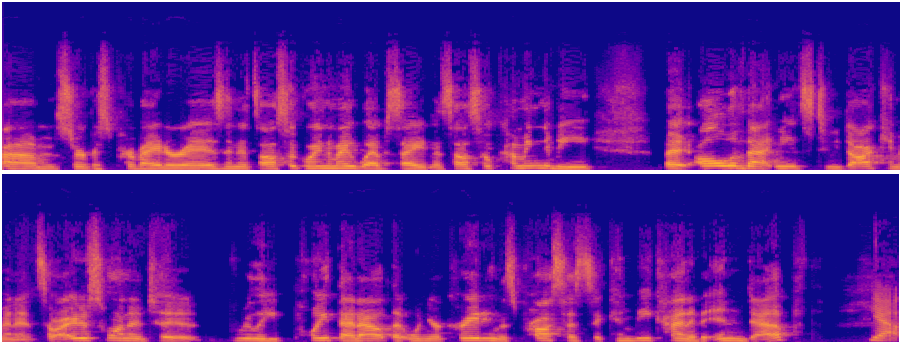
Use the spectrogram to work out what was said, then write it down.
um, service provider is and it's also going to my website and it's also coming to me but all of that needs to be documented so i just wanted to really point that out that when you're creating this process it can be kind of in depth yeah.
